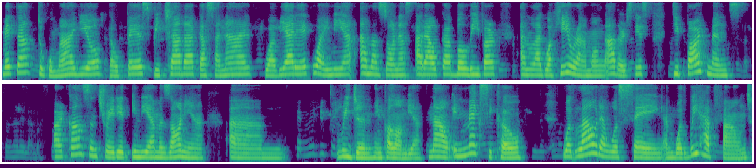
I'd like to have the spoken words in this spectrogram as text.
Meta, Putumayo, Vaupés, Vichada, Casanare, Guaviare, Guainía, Amazonas, Arauca, Bolivar, and La Guajira, among others. These departments are concentrated in the Amazonia um, region in Colombia. Now, in Mexico, what Laura was saying and what we have found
